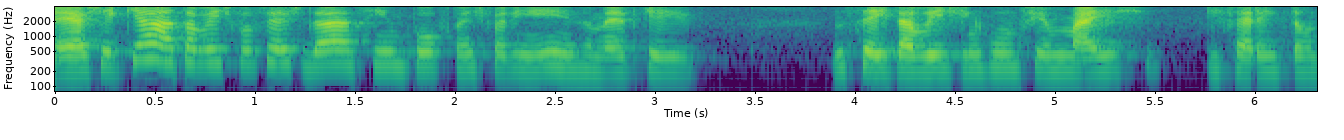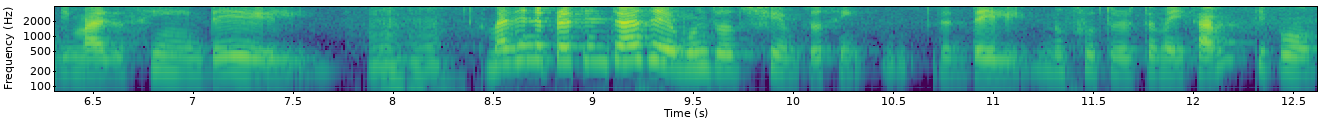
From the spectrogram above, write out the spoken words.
É, achei que, ah, talvez fosse ajudar, assim, um pouco na experiência, né? Porque, não sei, talvez vir com um filme mais diferentão demais, assim, dele. Uhum. Mas ainda pretendo trazer alguns outros filmes, assim, de- dele no futuro também, sabe? Tipo,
